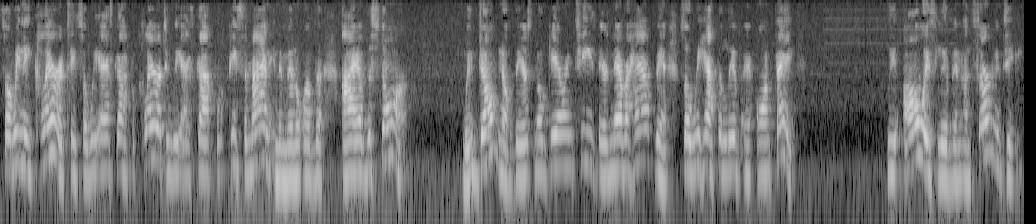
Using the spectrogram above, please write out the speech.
So we need clarity. So we ask God for clarity. We ask God for peace of mind in the middle of the eye of the storm. We don't know. There's no guarantees. There never have been. So we have to live on faith. We always live in uncertainty.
